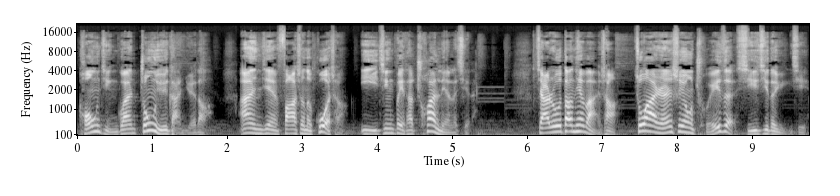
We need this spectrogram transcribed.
孔警官终于感觉到案件发生的过程已经被他串联了起来。假如当天晚上作案人是用锤子袭击的允熙，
